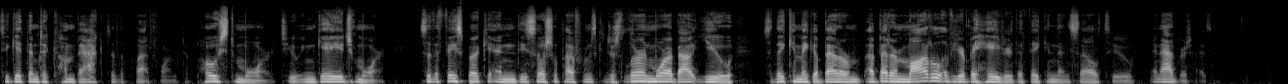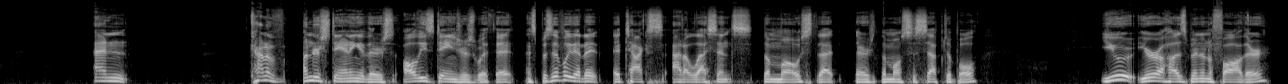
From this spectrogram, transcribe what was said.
to get them to come back to the platform, to post more, to engage more, so that Facebook and these social platforms can just learn more about you so they can make a better a better model of your behavior that they can then sell to an advertiser. And kind of understanding that there's all these dangers with it, and specifically that it attacks adolescents the most, that they're the most susceptible. You you're a husband and a father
